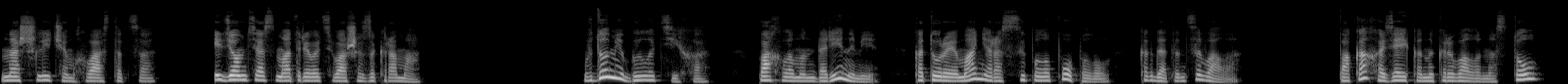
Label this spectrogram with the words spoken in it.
Нашли чем хвастаться. Идемте осматривать ваши закрома. В доме было тихо. Пахло мандаринами, которые Маня рассыпала по полу, когда танцевала. Пока хозяйка накрывала на стол,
